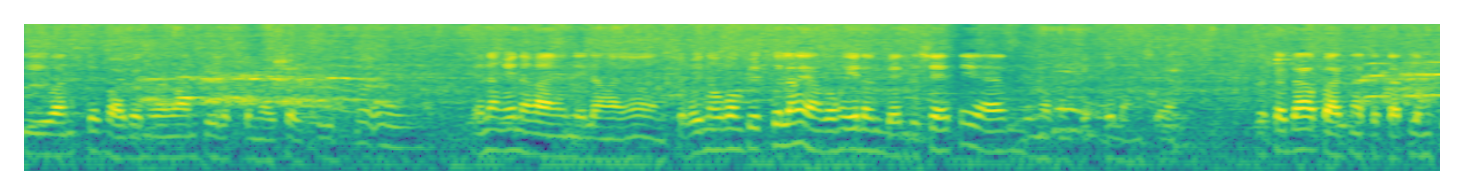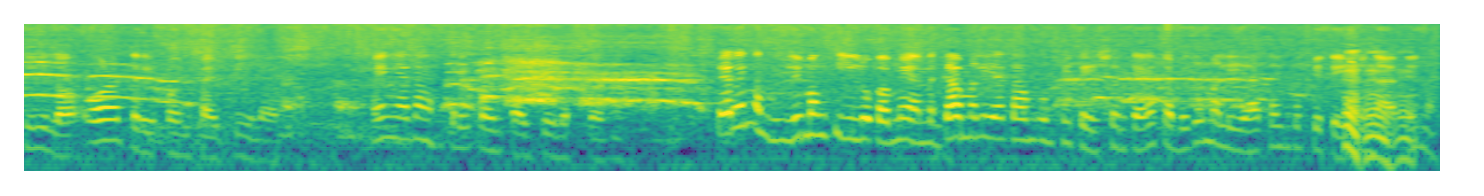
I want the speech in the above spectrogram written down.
the 1 is to 5 and 1 kilo of commercial food. Yan ang kinakain nila ngayon. So, kinukompute ko lang yan. Kung ilan, 27 yan. Kinukompute ko lang siya. Basta dapat nasa 3 kilo or 3.5 kilos. Ngayon nga lang 3.5 kilos ko. Pero nag 5 kilo kami. Nagkamali yata ang computation. Kaya sabi ko mali yata yung computation natin. ah.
